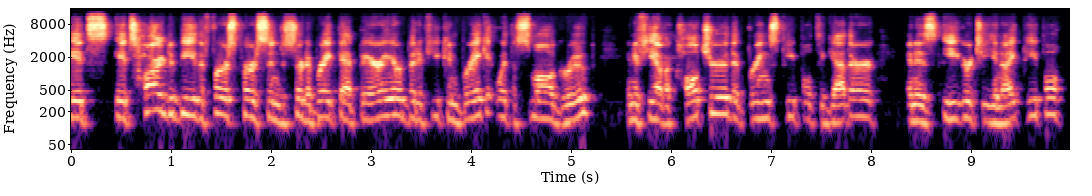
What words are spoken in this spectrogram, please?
it's it's hard to be the first person to sort of break that barrier but if you can break it with a small group and if you have a culture that brings people together and is eager to unite people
